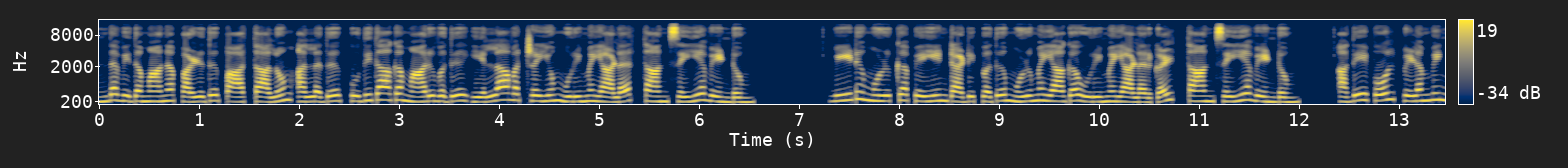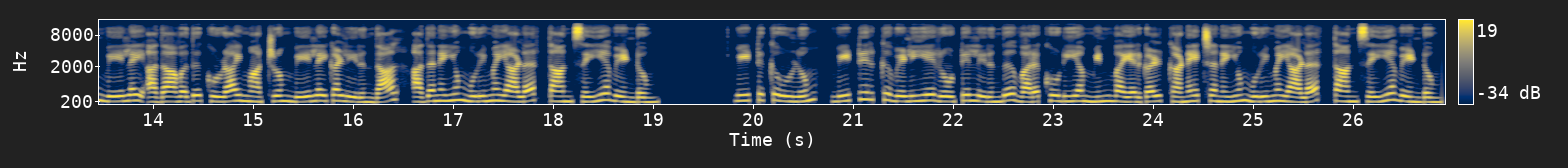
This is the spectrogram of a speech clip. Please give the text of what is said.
எந்த விதமான பழுது பார்த்தாலும் அல்லது புதிதாக மாறுவது எல்லாவற்றையும் உரிமையாளர் தான் செய்ய வேண்டும். வீடு முழுக்க பெயிண்ட் அடிப்பது முழுமையாக உரிமையாளர்கள் தான் செய்ய வேண்டும். அதேபோல் பிளம்பிங் வேலை அதாவது குழாய் மாற்றும் வேலைகள் இருந்தால் அதனையும் உரிமையாளர் தான் செய்ய வேண்டும். வீட்டுக்கு உள்ளும் வீட்டிற்கு வெளியே ரோட்டில் இருந்து வரக்கூடிய மின் வயர்கள் கனெக்ஷனையும் உரிமையாளர் தான் செய்ய வேண்டும்.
